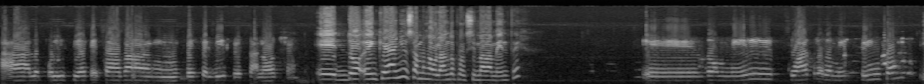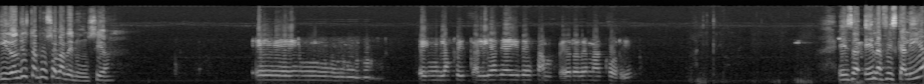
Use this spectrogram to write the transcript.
A los policías que estaban de servicio esta noche. Eh, ¿En qué año estamos hablando aproximadamente? Eh, 2004, 2005. ¿Y dónde usted puso la denuncia? En, en la fiscalía de ahí de San Pedro de Macorís. ¿En, la fiscalía?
